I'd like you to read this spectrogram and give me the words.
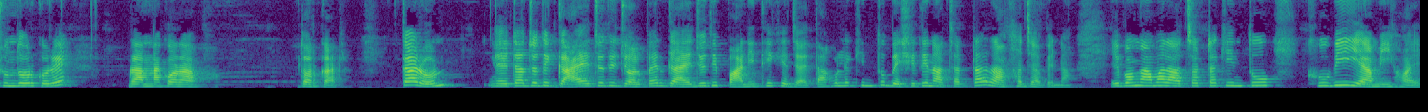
সুন্দর করে রান্না করা দরকার। কারণ এটা যদি গায়ে যদি জলপাইয়ের গায়ে যদি পানি থেকে যায়, তাহলে কিন্তু বেশি দিন আচারটা রাখা যাবে না। এবং আমার আচারটা কিন্তু খুবই ইয়ামি হয়।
